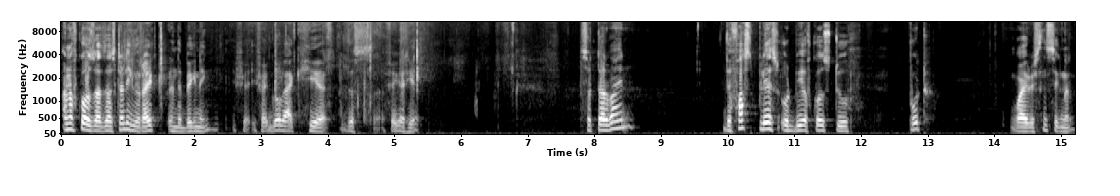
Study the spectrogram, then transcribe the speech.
And of course, as I was telling you right in the beginning, if I, if I go back here this uh, figure here. So, turbine the first place would be of course, to put vibration signal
